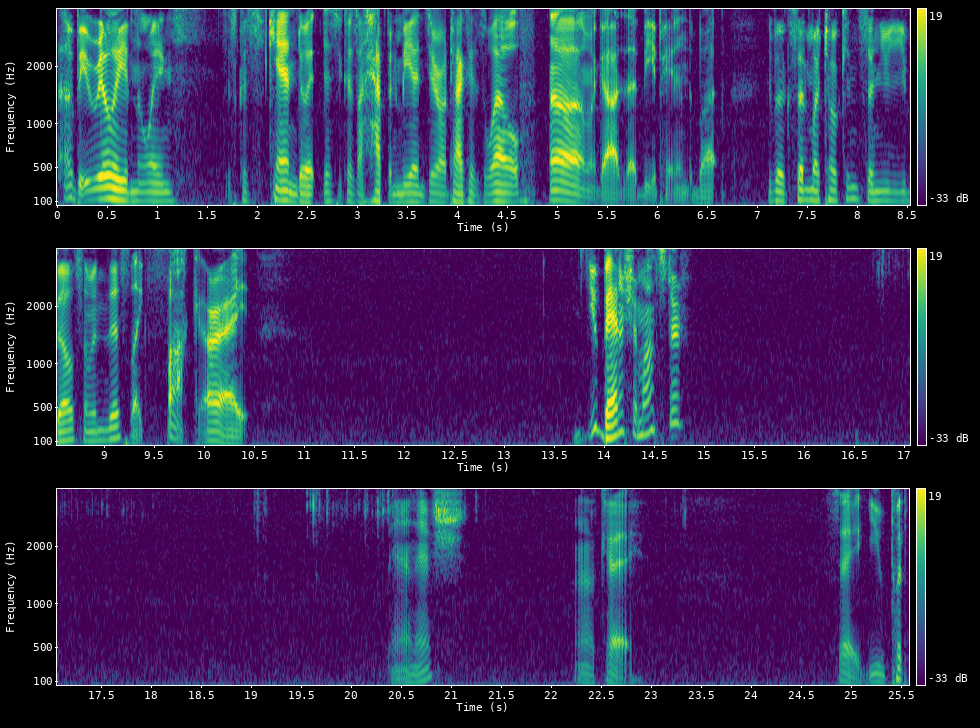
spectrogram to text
That would be really annoying. Just because he can do it, just because I happen to be at zero attack as well. Oh my god, that'd be a pain in the butt. He'd be like, send my token, send you Yubel, summon this? Like, fuck, alright. Did you banish a monster? Banish. Okay. Say, you put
